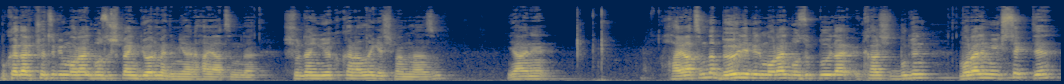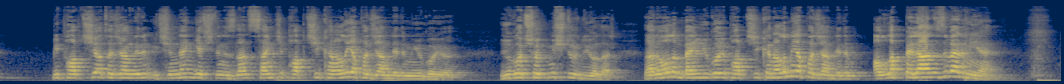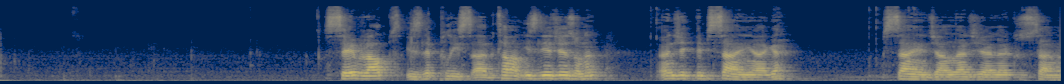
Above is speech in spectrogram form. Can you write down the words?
Bu kadar kötü bir moral bozuş ben görmedim yani hayatımda. Şuradan Yuyaku kanalına geçmem lazım. Yani hayatımda böyle bir moral bozukluğuyla karşı bugün moralim yüksekti. Bir PUBG atacağım dedim. içimden geçtiniz lan. Sanki PUBG kanalı yapacağım dedim Yugo'yu. Yugo çökmüştür diyorlar. Lan oğlum ben Yugo'yu PUBG kanalı mı yapacağım dedim. Allah belanızı vermeye. Save Ralph izle please abi. Tamam izleyeceğiz onu. Öncelikle bir saniye aga. Bir saniye canlar ciğerler kuzu sarma.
